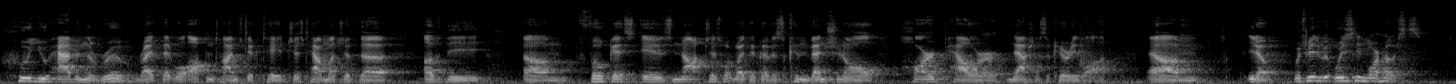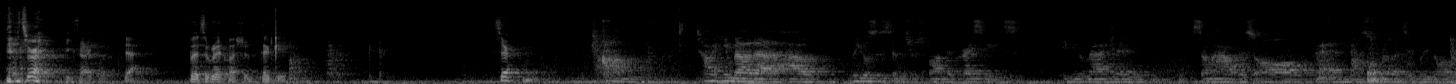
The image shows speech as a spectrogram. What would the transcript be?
who you have in the room, right? That will oftentimes dictate just how much of the of the um, focus is not just what we might think of as conventional hard power national security law. Um, you know, which means we just need more hosts. That's right. Exactly. Yeah, but it's a great question. Thank you, sir. Um, talking about uh, how legal systems respond to crises. If you imagine somehow this all ends relatively normally,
